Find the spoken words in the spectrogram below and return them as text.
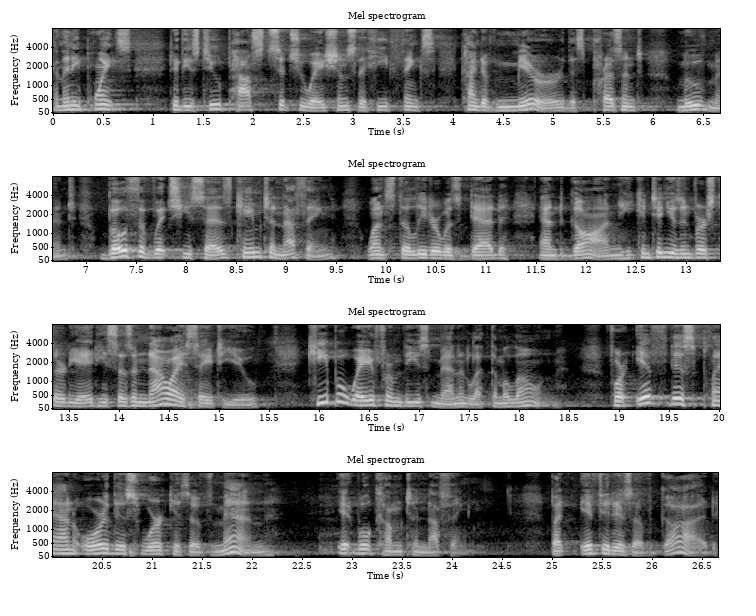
And then he points to these two past situations that he thinks kind of mirror this present movement, both of which he says came to nothing once the leader was dead and gone. He continues in verse 38 he says, And now I say to you, keep away from these men and let them alone. For if this plan or this work is of men, it will come to nothing. But if it is of God,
